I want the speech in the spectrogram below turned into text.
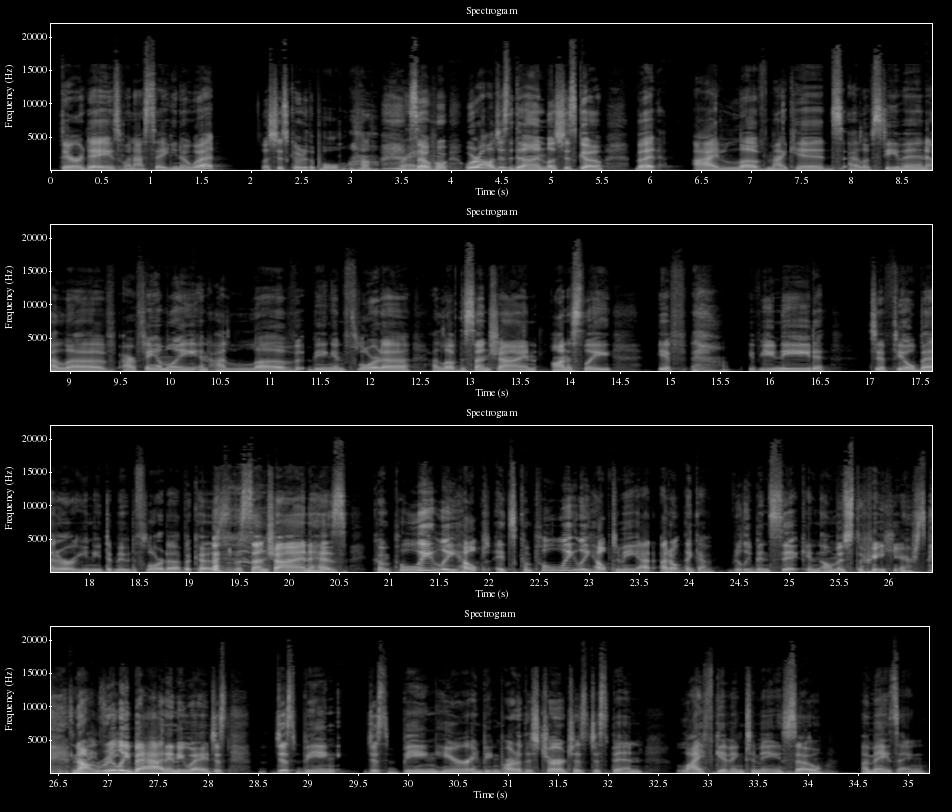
there are days when I say, you know what? Let's just go to the pool. So we're- we're all just done. Let's just go. But I love my kids. I love Steven. I love our family. And I love being in Florida. I love the sunshine. Honestly, if if you need to feel better, you need to move to Florida because the sunshine has completely helped. It's completely helped me. I, I don't think I've really been sick in almost three years. Not really bad anyway. Just just being just being here and being part of this church has just been life giving to me. So amazing.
